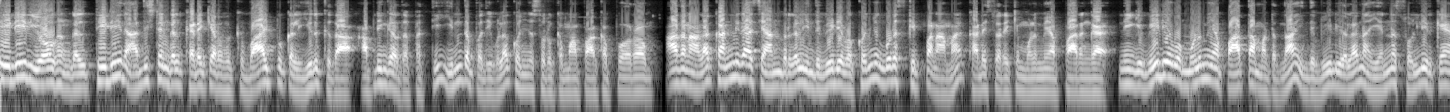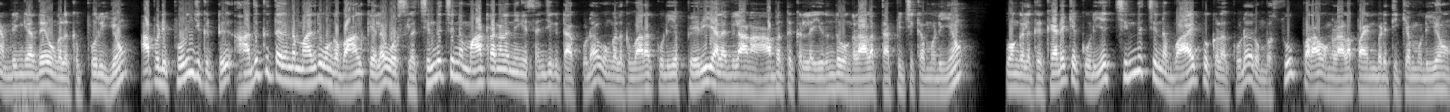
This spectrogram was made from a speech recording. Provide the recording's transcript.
திடீர் யோகங்கள் திடீர் அதிர்ஷ்டங்கள் கிடைக்கிறதுக்கு வாய்ப்புகள் இருக்குதா? அப்படிங்கறத பத்தி இந்த பதிவுல கொஞ்சம் சுருக்கமா பார்க்க போறோம். அதனால கன்னிராசி அன்பர்கள் இந்த வீடியோவை கொஞ்சம் கூட ஸ்கிப் பண்ணாம கடைசி வரைக்கும் முழுமையா பாருங்க. நீங்க வீடியோவை முழுமையாக பார்த்தா மட்டும்தான் இந்த வீடியோவில் நான் என்ன சொல்லியிருக்கேன் அப்படிங்கிறதே உங்களுக்கு புரியும். அப்படி புரிஞ்சுக்கிட்டு அதுக்கு தகுந்த மாதிரி உங்கள் வாழ்க்கையில் ஒரு சில சின்ன சின்ன மாற்றங்களை நீங்கள் செஞ்சுக்கிட்டா கூட உங்களுக்கு வரக்கூடிய பெரிய அளவிலான ஆபத்துக்களில் இருந்து உங்களால் தப்பிச்சிக்க முடியும். உங்களுக்கு கிடைக்கக்கூடிய சின்ன சின்ன வாய்ப்புகளை கூட ரொம்ப சூப்பராக உங்களால் பயன்படுத்திக்க முடியும்.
